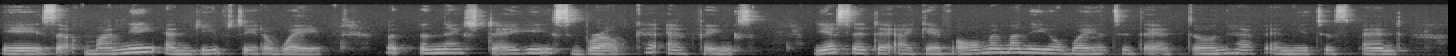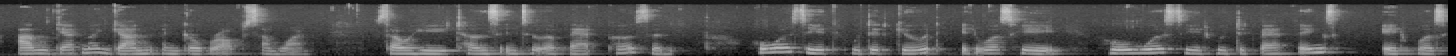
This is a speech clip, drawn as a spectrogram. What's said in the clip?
his money and gives it away. But the next day he is broke and thinks, Yesterday I gave all my money away, today I don't have any to spend. I'll get my gun and go rob someone. So he turns into a bad person. Who was it who did good? It was he. Who was it who did bad things? It was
